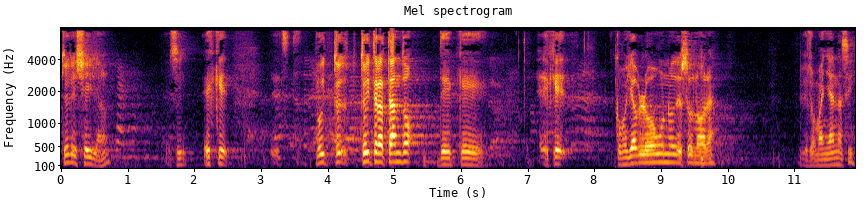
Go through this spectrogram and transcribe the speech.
tú eres Sheila, ¿no? Sí, es que estoy, tratando de que, que, como ya habló uno de Sonora, pero mañana sí.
